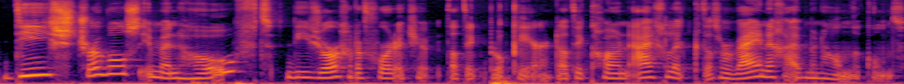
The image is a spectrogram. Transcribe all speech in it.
Die struggles in mijn hoofd, die zorgen ervoor dat, je, dat ik blokkeer. Dat ik gewoon eigenlijk, dat er weinig uit mijn handen komt.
